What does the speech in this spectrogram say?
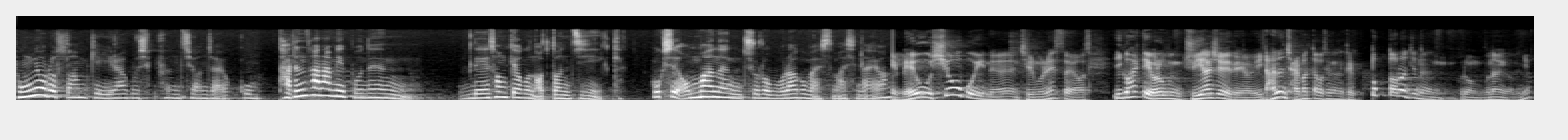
동료로서 함께 일하고 싶은 지원자였고 다른 사람이 보는 내 성격은 어떤지. 혹시 엄마는 주로 뭐라고 말씀하시나요? 매우 쉬워 보이는 질문을 했어요. 이거 할 때 여러분 주의하셔야 돼요. 나는 잘 봤다고 생각하는데 똑 떨어지는 그런 문항이거든요.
